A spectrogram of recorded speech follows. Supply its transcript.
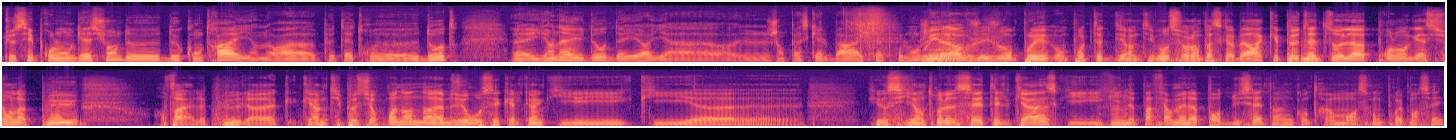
que ces prolongations de, de contrats, il y en aura peut-être euh, d'autres. Euh, il y en a eu d'autres d'ailleurs. Il y a euh, Jean-Pascal Barak qui a prolongé. Oui, alors on pourrait, peut-être dire un petit mot sur Jean-Pascal Barak, qui est peut-être mm. la prolongation la plus. Enfin, la plus, qui est un petit peu surprenante dans la mesure où c'est quelqu'un qui, qui, qui est aussi entre le 7 et le 15, qui, qui mm. n'a pas fermé la porte du 7, hein, contrairement à ce qu'on pourrait penser.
